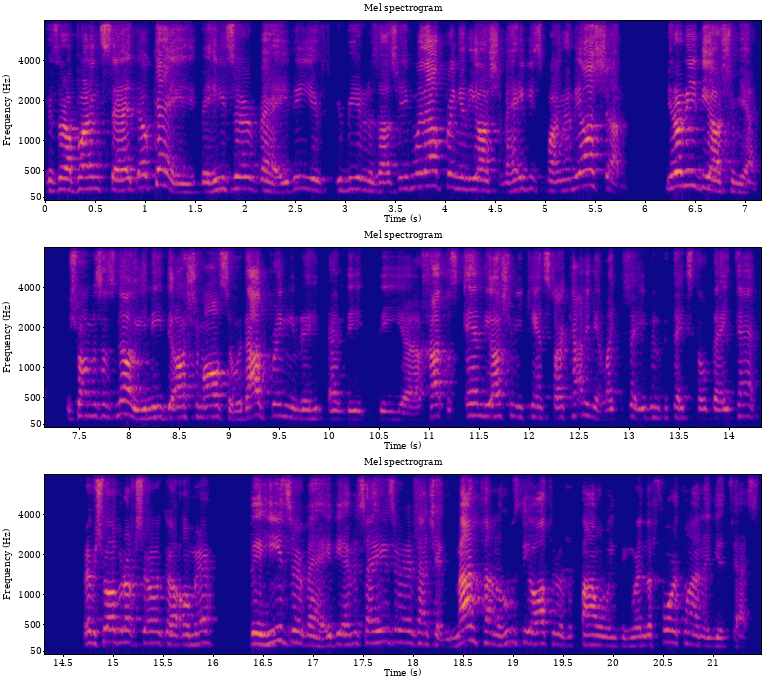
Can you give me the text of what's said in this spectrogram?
because the Rabbanim said, okay, the hezer behavi, you're being a zazir even without bringing the asham. Behavi is bringing on the asham. You don't need the asham yet. The Shlomo says, no, you need the asham also. Without bringing the and the the uh, chatas and the asham, you can't start counting it. Like you say, even if it takes till day ten. Rabbi Shmuel Omer, the Behizer behavi, Mantan, who's the author of the following thing? We're in the fourth line of your test.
